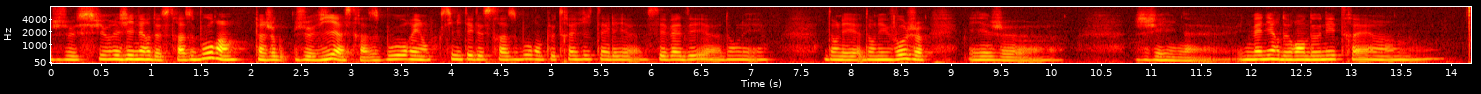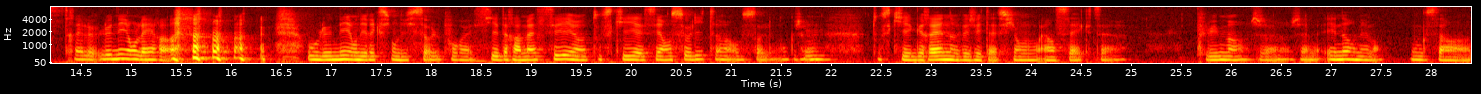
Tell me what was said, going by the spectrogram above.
je suis originaire de Strasbourg, enfin je, vis à Strasbourg et en proximité de Strasbourg on peut très vite aller s'évader dans les, dans, les, dans les Vosges et j'ai une, manière de randonner très, très le, nez en l'air ou le nez en direction du sol pour essayer de ramasser tout ce qui est assez insolite hein, au sol. Donc, mm. Tout ce qui est graines, végétation, insectes, plumes, j'aime énormément. Donc ça a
